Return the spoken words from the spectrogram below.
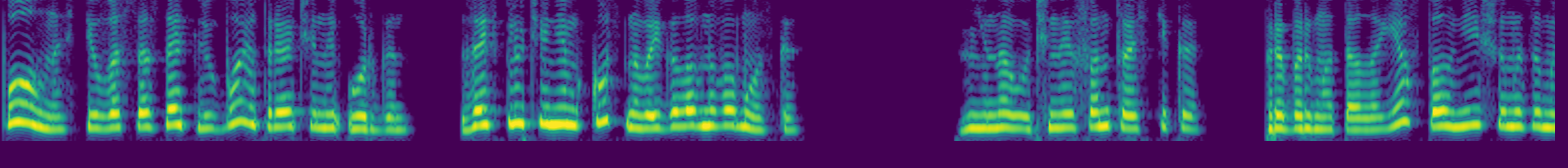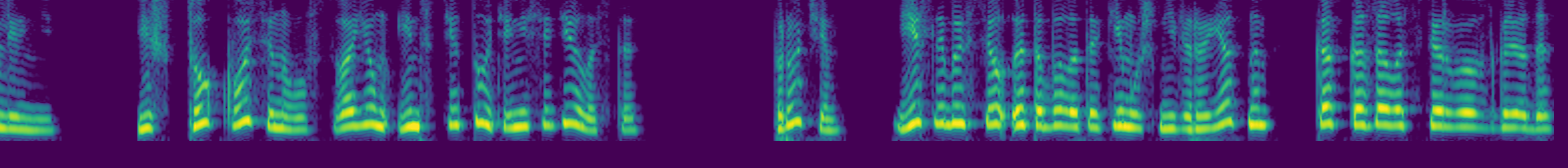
полностью воссоздать любой утраченный орган, за исключением костного и головного мозга. «Ненаучная фантастика», – пробормотала я в полнейшем изумлении. «И что Косинову в своем институте не сиделось-то?» Впрочем, если бы все это было таким уж невероятным, как казалось с первого взгляда,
